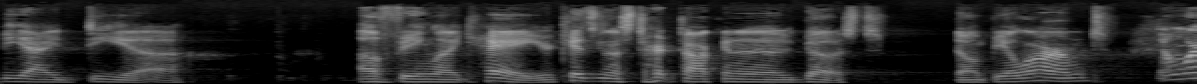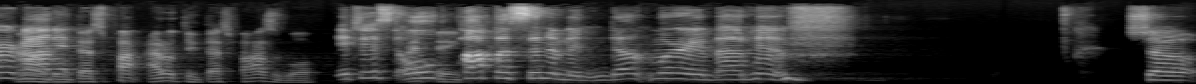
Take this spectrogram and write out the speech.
the idea of being like, hey, your kid's gonna start talking to a ghost. Don't be alarmed. Don't worry I don't about it. that's po- I don't think that's possible. It's just old Papa Cinnamon. Don't worry about him. So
